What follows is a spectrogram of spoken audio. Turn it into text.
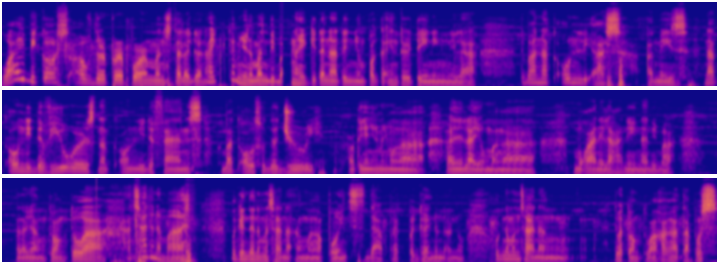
Why? Because of their performance talaga. Nakikita niyo naman, 'di ba? Nakikita natin yung pagka-entertaining nila. 'Di ba? Not only us amazed, not only the viewers, not only the fans, but also the jury. O tingnan niyo naman yung mga ano nila, yung mga mukha nila kanina, 'di ba? Talagang tuwang-tuwa. At sana naman maganda naman sana ang mga points dapat pag ganun ano. Huwag naman sanang 'di ba tuwang-tuwa ka nga tapos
